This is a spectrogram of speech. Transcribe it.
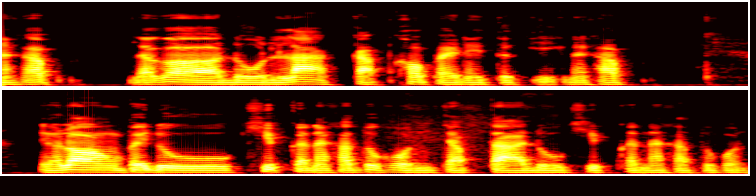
นะครับ แล้วก็โดนลากกลับเข้าไปในตึกอีกนะครับ เดี๋ยวลองไปดูคลิปกันนะครับ ทุกคนจับตาดูคลิปกันนะครับ ทุกคน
